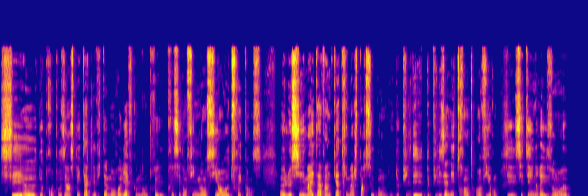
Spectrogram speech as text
c'est de proposer un spectacle évidemment en relief, comme dans le précédent film, mais aussi en haute fréquence. Le cinéma est à 24 images par seconde, depuis les années 30 environ. C'était une raison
